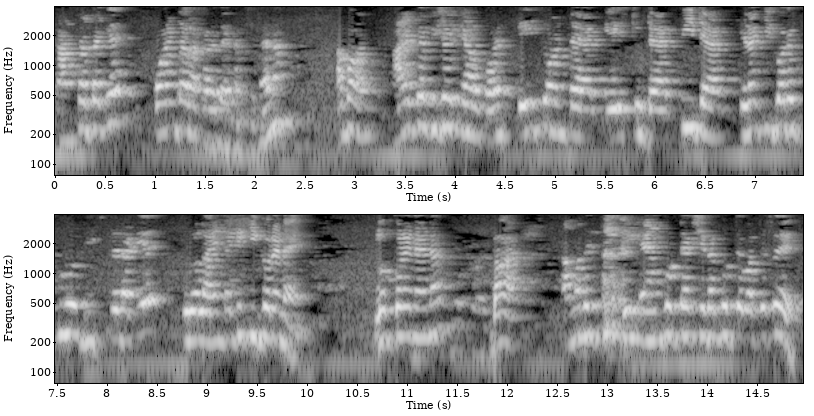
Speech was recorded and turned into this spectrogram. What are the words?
কার্সারটাকে পয়েন্টার আকারে দেখাচ্ছে, তাই না? আবার আরেকটা বিষয় খেয়াল করেন H one tag H two tag P tag এরা কি করে? পুরো ডিসপ্লেটাকে পুরো লাইনটাকে কি করে নেয়? লোক করে নেয় না? বা আমাদের কি এই অ্যাঙ্কর ট্যাগ সেটা করতে পারতেছে?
